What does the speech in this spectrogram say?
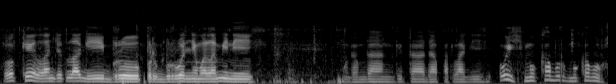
Oke, lanjut lagi bro perburuannya malam ini. Mudah-mudahan kita dapat lagi. Wih, mau kabur, mau kabur.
